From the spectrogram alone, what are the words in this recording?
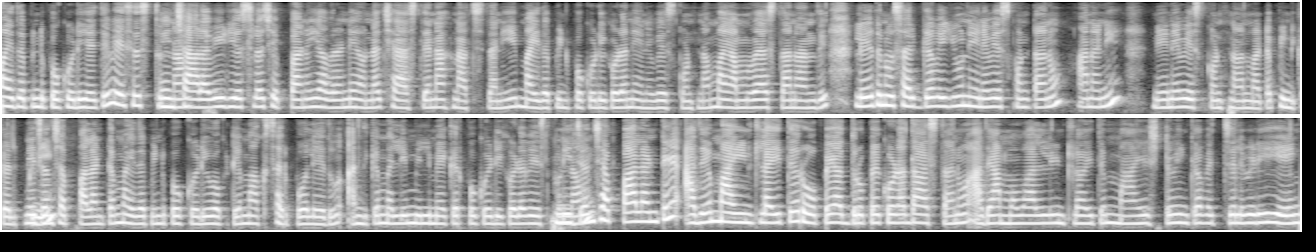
మైదా పిండి పకోడీ అయితే వేసేస్తుంది చాలా వీడియోస్లో చెప్పాను ఎవరైనా ఏమన్నా చేస్తే నాకు నచ్చదని మైదా పిండి పకోడీ కూడా నేనే వేసుకుంటున్నాను మా అమ్మ వేస్తాను అంది లేదు నువ్వు సరిగ్గా వెయ్యు నేనే వేసుకుంటాను అనని నేనే వేసుకుంటున్నాను అనమాట పిండి కలిపి. నిజం చెప్పాలంటే మైదా పిండి పకోడీ ఒకటే మాకు సరిపోలేదు. అందుకే మళ్ళీ మిల్ మేకర్ పకోడీ కూడా వేసుకున్నాం. నిజం చెప్పాలంటే అదే మా ఇంట్లో అయితే రూపాయి అర్ధ రూపాయి కూడా దాస్తాను. అదే అమ్మ వాళ్ళ ఇంట్లో అయితే మా ఇష్టం ఇంకా వెచ్చలివిడి ఏం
